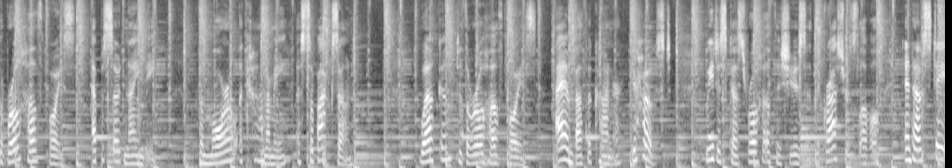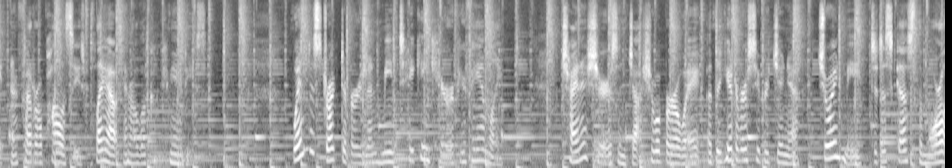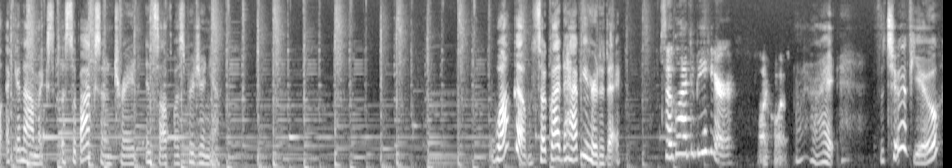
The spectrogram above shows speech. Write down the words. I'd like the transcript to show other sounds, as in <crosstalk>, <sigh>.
the Rural Health Voice, Episode 90 The Moral Economy of Suboxone. Welcome to the Rural Health Voice. I am Beth O'Connor, your host. We discuss rural health issues at the grassroots level and how state and federal policies play out in our local communities. When does drug diversion mean taking care of your family? China Scherz and Joshua Burraway of the University of Virginia joined me to discuss the moral economics of Suboxone trade in Southwest Virginia. Welcome. So glad to have you here today. So glad to be here. Likewise. All right. The two of you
